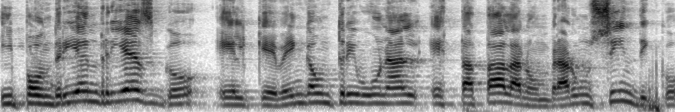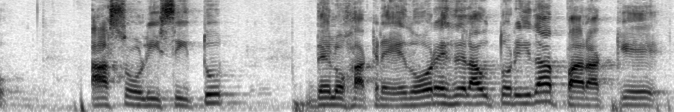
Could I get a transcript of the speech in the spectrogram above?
y pondría en riesgo el que venga un tribunal estatal a nombrar un síndico a solicitud de los acreedores de la autoridad para que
